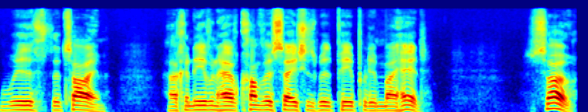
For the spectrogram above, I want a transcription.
with the time. I can even have conversations with people in my head. So,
